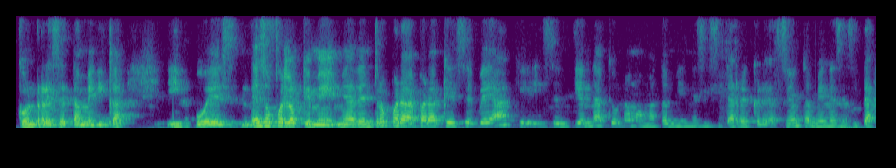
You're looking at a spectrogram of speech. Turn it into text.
con receta médica. Y pues eso fue lo que me, adentró para, para que se vea que, y se entienda que una mamá también necesita recreación, también necesita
